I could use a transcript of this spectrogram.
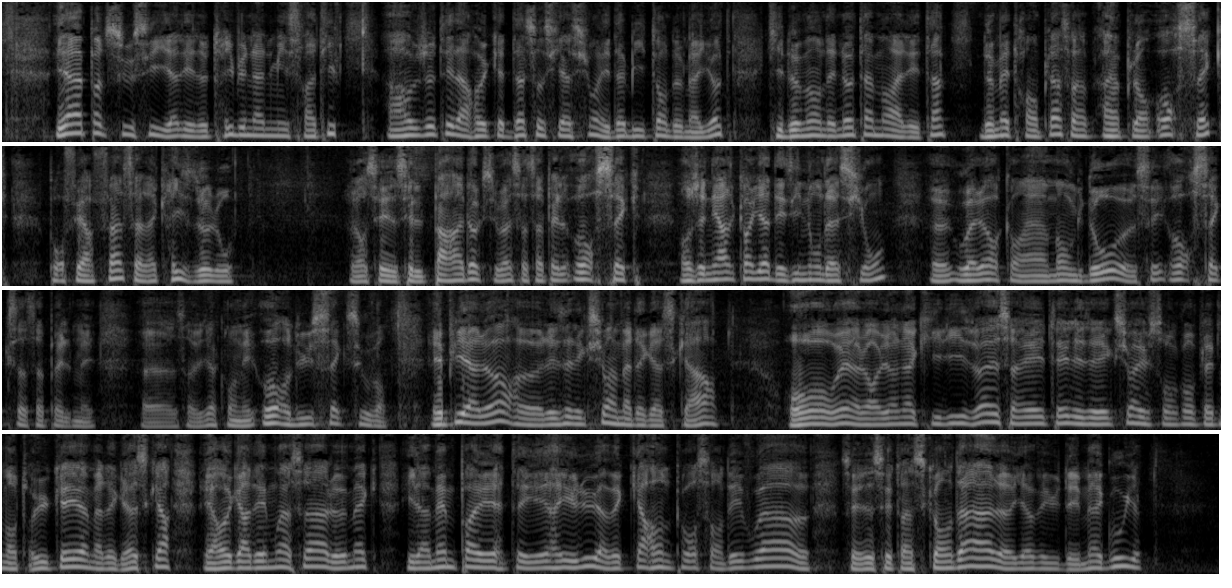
Il n'y a pas de. Allez, le tribunal administratif a rejeté la requête d'associations et d'habitants de Mayotte qui demandaient notamment à l'État de mettre en place un plan hors sec pour faire face à la crise de l'eau. Alors c'est le paradoxe, tu vois, ça s'appelle hors sec. En général, quand il y a des inondations, euh, ou alors quand il y a un manque d'eau, euh, c'est hors sec, ça s'appelle. Mais euh, ça veut dire qu'on est hors du sec souvent. Et puis alors, les élections à Madagascar. Oh ouais, alors il y en a qui disent, ouais, ça a été, les élections, elles sont complètement truquées à Madagascar. Et regardez-moi ça, le mec, il a même pas été réélu avec 40% des voix. c'est un scandale, il y avait eu des magouilles.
